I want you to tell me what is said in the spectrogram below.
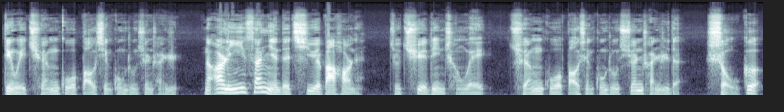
定为全国保险公众宣传日。那二零一三年的七月八号呢，就确定成为全国保险公众宣传日的首个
